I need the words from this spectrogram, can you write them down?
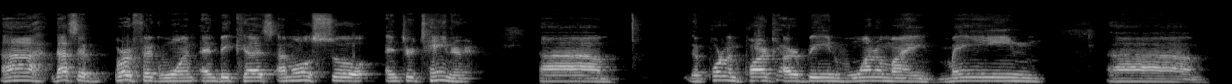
Uh, that's a perfect one. And because I'm also entertainer, um, the Portland Park are being one of my main um,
